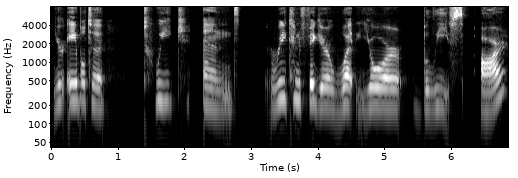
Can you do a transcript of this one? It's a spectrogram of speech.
You're able to tweak and reconfigure what your beliefs are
